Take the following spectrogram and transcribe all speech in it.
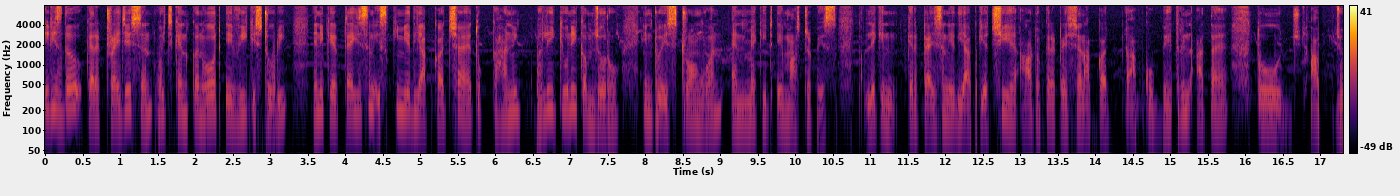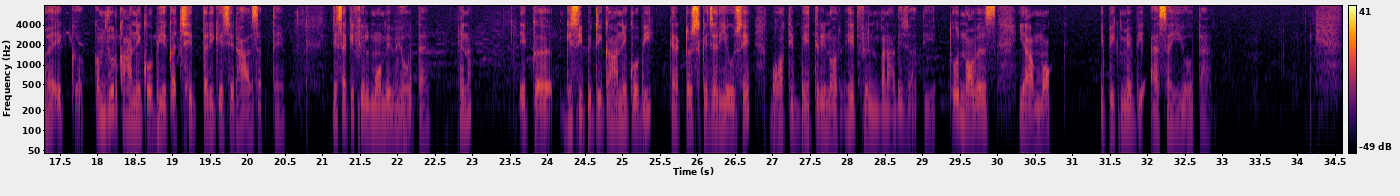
It is the characterization which can convert a weak story यानी कैरेक्टराइजेशन स्कीम यदि आपका अच्छा है तो कहानी भले ही क्यों नहीं कमज़ोर हो into a strong one and make it a masterpiece लेकिन कैरेक्टराइजेशन यदि आपकी अच्छी है आर्ट ऑफ़ कैरेक्टराइजेशन आपका, आपको बेहतरीन आता है तो आप जो है एक कमज़ोर कहानी को भी एक अच्छे तरीके से ढाल सकते हैं। जैसा कि फ़िल्मों में भी होता है है ना? एक घिसी पिटी कहानी को भी कैरेक्टर्स के ज़रिए उसे बहुत ही बेहतरीन और हिट फ़िल्म बना दी जाती है। तो नॉवेल्स या मॉक इपिक में भी ऐसा ही होता है।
